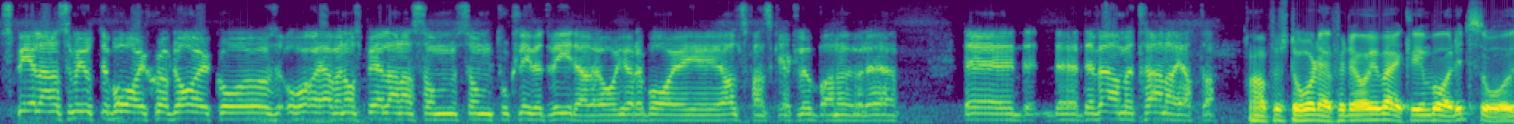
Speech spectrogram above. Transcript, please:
spelarna som gjort det bra i Skövde AIK och, och, även de spelarna som, som tog klivet vidare och gör det bra i allsvenska klubbar nu. Det, det, det, det värmer tränarhjärta. Jag förstår det, för det har ju verkligen varit så.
